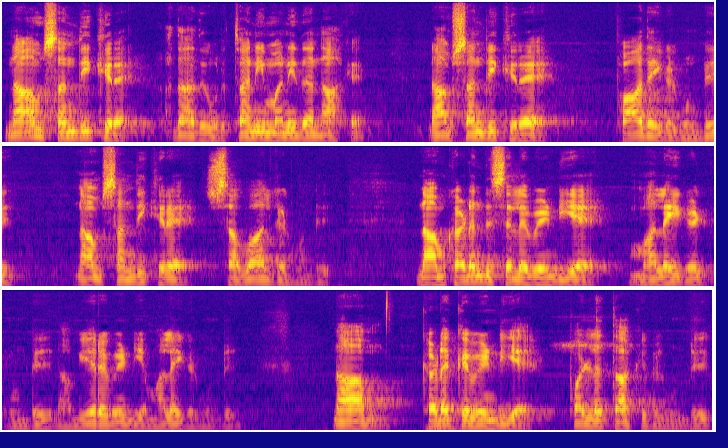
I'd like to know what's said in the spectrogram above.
நாம் சந்திக்கிற அதாவது ஒரு தனி மனிதனாக நாம் சந்திக்கிற பாதைகள் உண்டு. நாம் சந்திக்கிற சவால்கள் உண்டு. நாம் கடந்து செல்ல வேண்டிய மலைகள் உண்டு. நாம் ஏற வேண்டிய மலைகள் உண்டு. நாம் கடக்க வேண்டிய பள்ளத்தாக்குகள் உண்டு.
